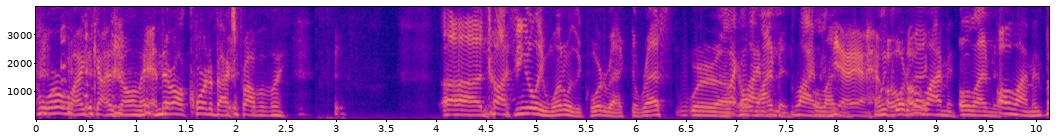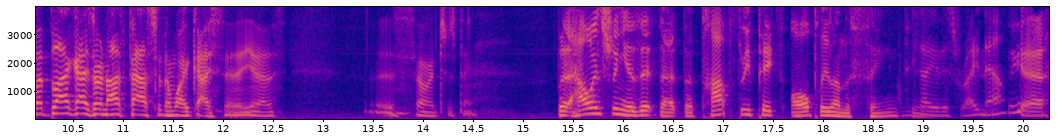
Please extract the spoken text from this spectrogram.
Four white guys only, and they're all quarterbacks probably. Uh, no, I think only one was a quarterback. The rest were uh, Like linemen. linemen. Linemen. Yeah, yeah. One O- quarterback, O linemen. O linemen. O linemen. But black guys are not faster than white guys. You know, it's, it's so interesting. But how interesting is it that the top three picks all played on the same I'll team? tell you this right now. Yeah,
